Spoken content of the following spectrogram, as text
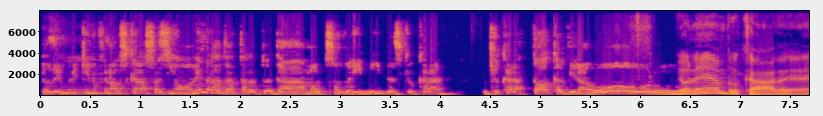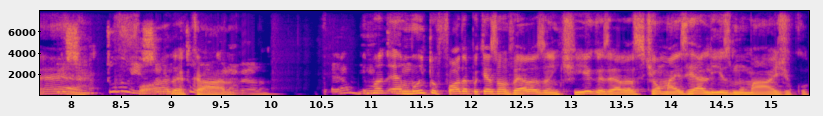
Eu lembro Sim. que no final os caras faziam. Lembra da, da, maldição do Rei Midas, que o cara. O que o cara toca vira ouro. Eu lembro, cara. É. Isso, tudo isso. foda, cara. Muito É louco. muito foda porque as novelas antigas, elas tinham mais realismo mágico.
